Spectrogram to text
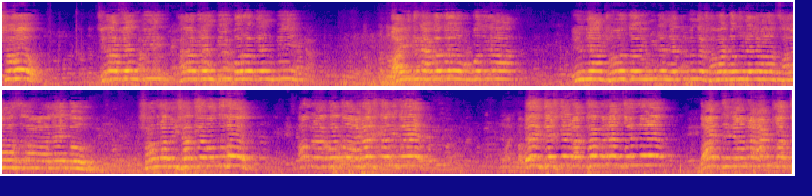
সহ জেলা বিএনপি, থানা বিএনপি, পৌর বিএনপি বাইরে থেকে আগত উপজেলা ইউনিয়ন সমস্ত ইউনিটের নেতৃবৃন্দ সবার প্রতি সালাম, আসসালামু আলাইকুম। সংগ্রামী সাথী বন্ধুগণ, আমরা গত আঠাশ এই দেশকে রক্ষা করার জন্য থেকে আমরা আট লক্ষ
